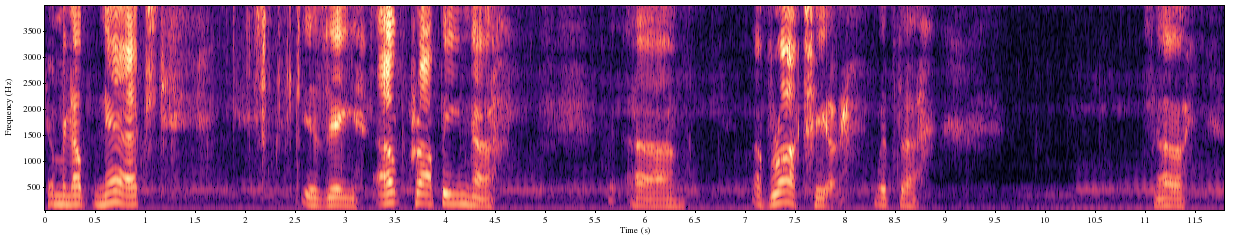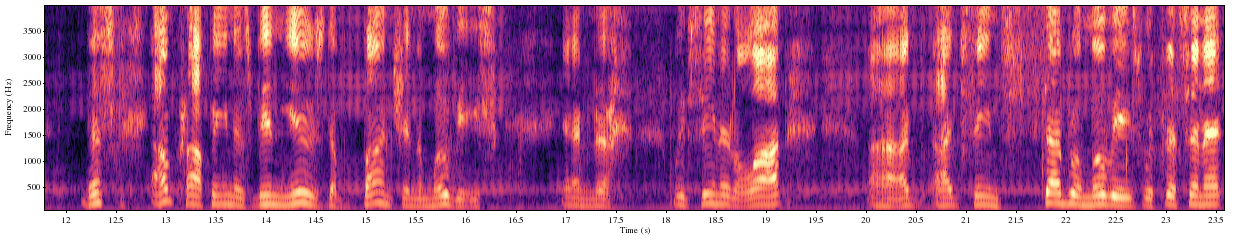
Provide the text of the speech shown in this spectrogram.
coming up next is a outcropping uh, uh, of rocks here with the so this outcropping has been used a bunch in the movies and uh, we've seen it a lot uh, I've, I've seen several movies with this in it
